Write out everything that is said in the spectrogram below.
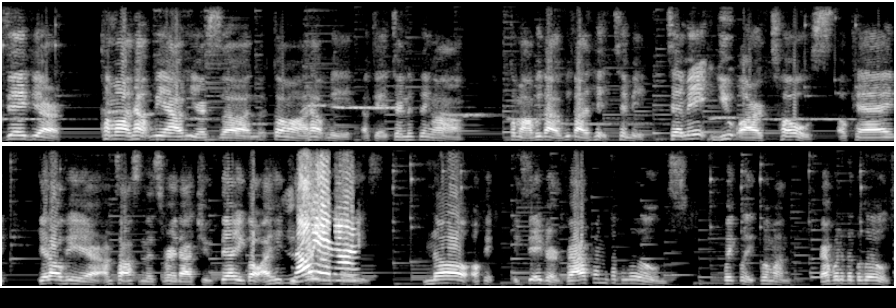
Xavier, come on, help me out here, son. Come on, help me. Okay, turn the thing off. Come on, we got we gotta hit Timmy. Timmy, you are toast, okay? Get over here. I'm tossing this right at you. There you go. I hit you No, you're not. face. No, okay. Xavier, grab one of the balloons. Quickly, come on. Grab one of the balloons.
